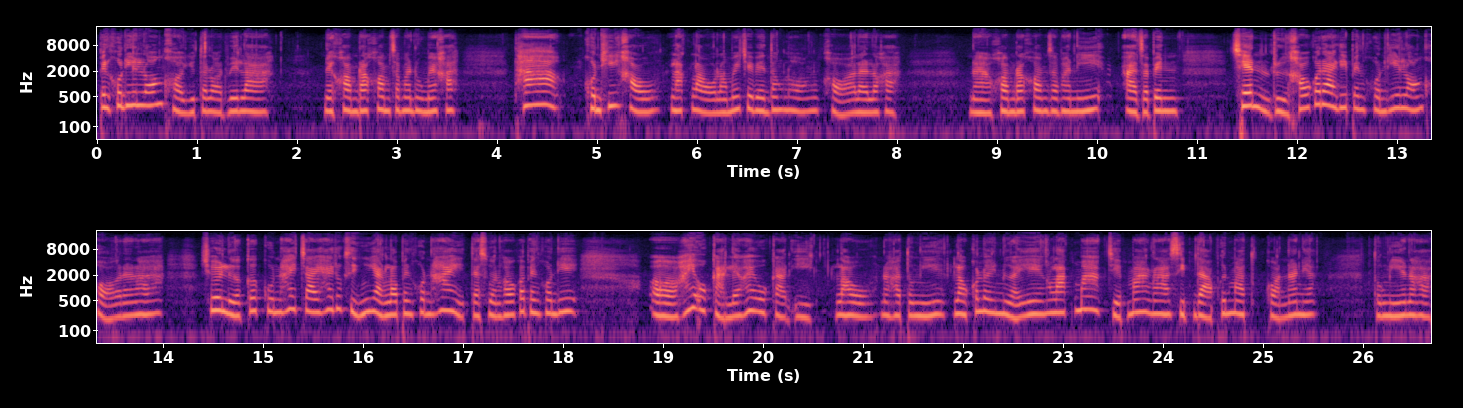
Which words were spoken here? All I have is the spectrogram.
เป็นคนที่ร้องขออยู่ตลอดเวลา ในความรักความสัมพันธ์ดูไหมคะ ถ้า คนที่เขารักเราเราไม่จำเป็นต้องร้องขออะไรแล้วค่ะนะความรักความสัมพันธ์นี้อาจจะเป็นเช่น หรือเขาก็ได้ที่เป็นคนที่ร้องขอกันนะคะ ช่วยเหลือเกื้อกูลให้ใจให้ทุกสิ่งทุกอย่างเราเป็นคนให้ แต่ส่วนเขาก็เป็นคนที่เอ่อให้โอกาสแล้วให้โอกาสอีกเรานะคะ ตรงนี้เราก็เลยเหนื่อยเองรักมากเจ็บมากนะคะสิบดาบขึ้นมาก่อนหน้าเนี้ยตรงนี้นะคะ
